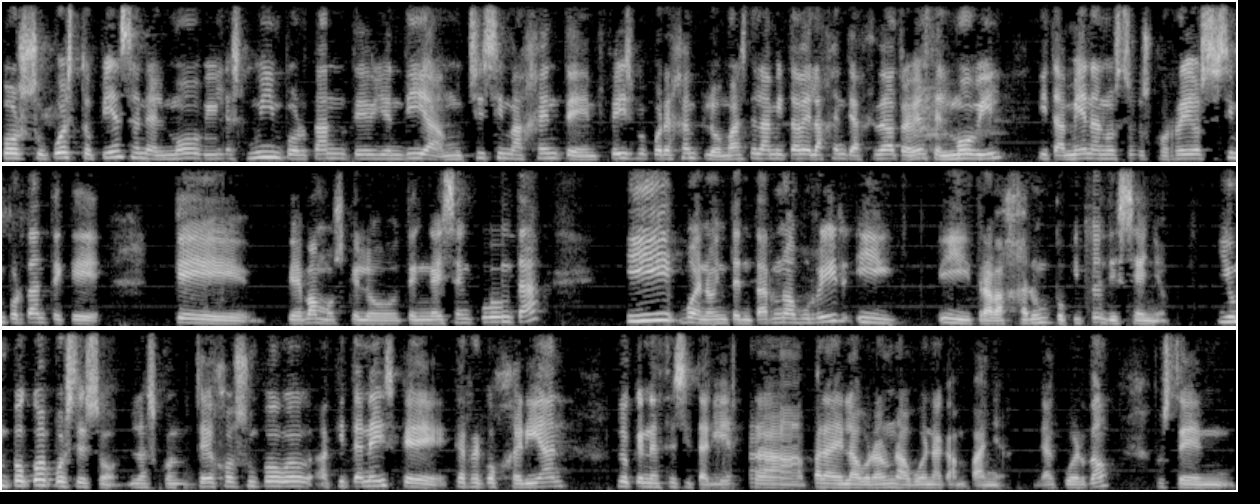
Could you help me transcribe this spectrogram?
Por supuesto, piensa en el móvil, es muy importante hoy en día. Muchísima gente en Facebook, por ejemplo, más de la mitad de la gente accede a través del móvil y también a nuestros correos. Es importante que, que, vamos, que lo tengáis en cuenta y, bueno, intentar no aburrir y, trabajar un poquito el diseño. Y un poco, pues eso, los consejos un poco aquí tenéis que, que recogerían lo que necesitarías para, elaborar una buena campaña, ¿de acuerdo? Pues tener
